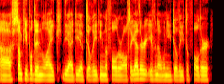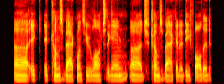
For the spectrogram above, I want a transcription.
Uh, some people didn't like the idea of deleting the folder altogether, even though when you delete the folder, uh, it, it comes back once you launch the game. Uh, it just comes back at a defaulted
